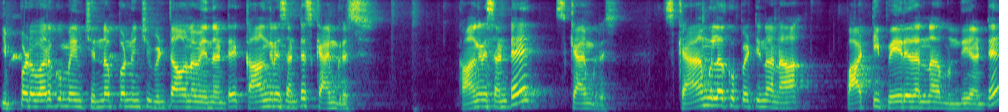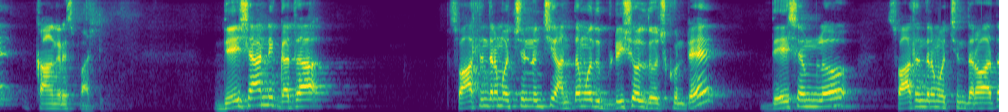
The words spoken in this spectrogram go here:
ఇప్పటి వరకు మేము చిన్నప్పటి నుంచి వింటా ఉన్నాం ఏంటంటే కాంగ్రెస్ అంటే స్కామ్గ్రెస్. కాంగ్రెస్ అంటే స్కామ్గ్రెస్. స్కామ్లకు పెట్టిన నా పార్టీ పేరు ఏదన్నా ఉంది అంటే కాంగ్రెస్ పార్టీ. దేశాన్ని గత స్వాతంత్రం వచ్చిన నుంచి అంతమంది బ్రిటిష్ వాళ్ళు దోచుకుంటే దేశంలో స్వాతంత్రం వచ్చిన తర్వాత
